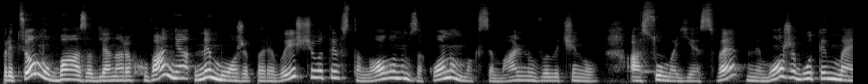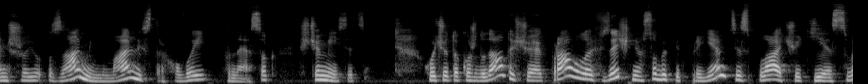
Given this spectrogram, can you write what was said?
При цьому база для нарахування не може перевищувати встановленим законом максимальну величину, а сума ЄСВ не може бути меншою за мінімальний страховий внесок щомісяця. Хочу також додати, що, як правило, фізичні особи-підприємці сплачують ЄСВ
